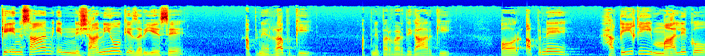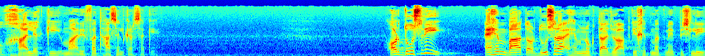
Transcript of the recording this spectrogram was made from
کہ انسان ان نشانیوں کے ذریعے سے اپنے رب کی، اپنے پروردگار کی اور اپنے حقیقی مالک و خالق کی معرفت حاصل کر سکے۔ اور دوسری اہم بات اور دوسرا اہم نقطہ جو آپ کی خدمت میں پچھلی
